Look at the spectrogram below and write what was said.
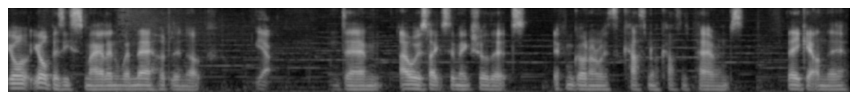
You're you're busy smiling when they're huddling up. Yeah. And um, I always like to make sure that if I'm going on with Catherine or Catherine's parents, they get on the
